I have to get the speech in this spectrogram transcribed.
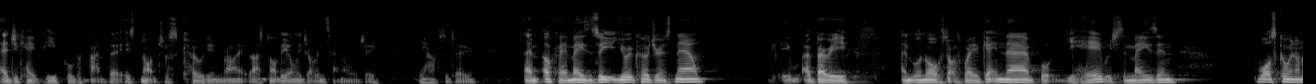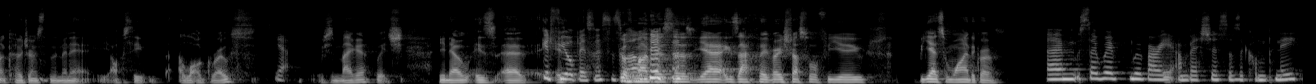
educate people the fact that it's not just coding, right? That's not the only job in technology you have to do. Um, okay, amazing. So you're at Codurance now, a very um, unorthodox way of getting there, but you're here, which is amazing. What's going on at Codurance in the minute? Obviously, a lot of growth, yeah which is mega, which you know is uh, good for is- your business as good well for my business. Yeah, exactly. Very stressful for you. But yeah, so why the growth? Um, so we're we're very ambitious as a company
